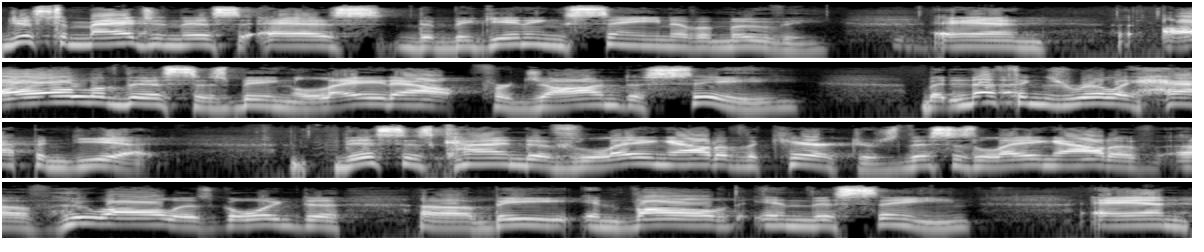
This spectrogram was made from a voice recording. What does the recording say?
just imagine this as the beginning scene of a movie, and all of this is being laid out for John to see but nothing's really happened yet. This is kind of laying out of the characters. This is laying out of, of who all is going to uh, be involved in this scene. And,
